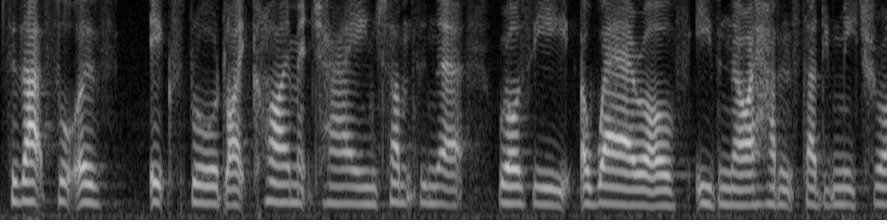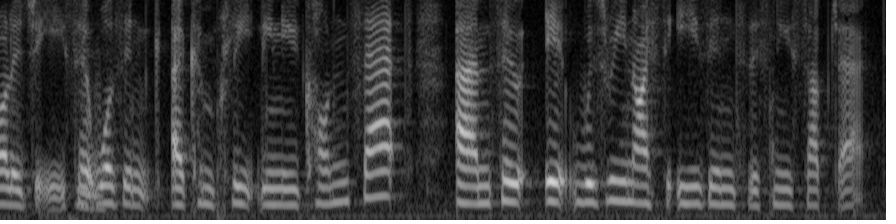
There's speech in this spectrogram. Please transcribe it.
So that sort of explored like climate change, something that we're obviously aware of, even though I hadn't studied meteorology. So mm. it wasn't a completely new concept. Um, so it was really nice to ease into this new subject.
